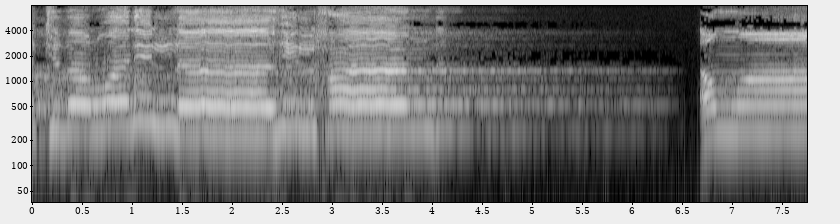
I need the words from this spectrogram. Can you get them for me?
أكبر ولله الحمد. الله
